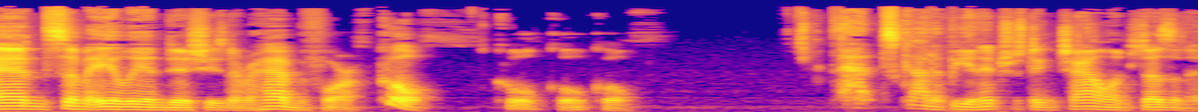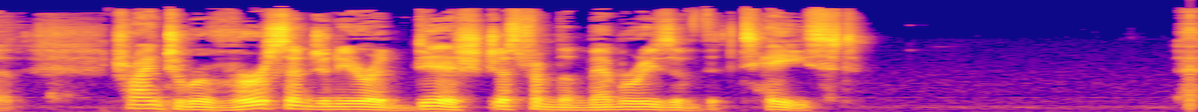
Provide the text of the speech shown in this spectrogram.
And some alien dish he's never had before. Cool. Cool, cool, cool. That's got to be an interesting challenge, doesn't it? Trying to reverse engineer a dish just from the memories of the taste.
